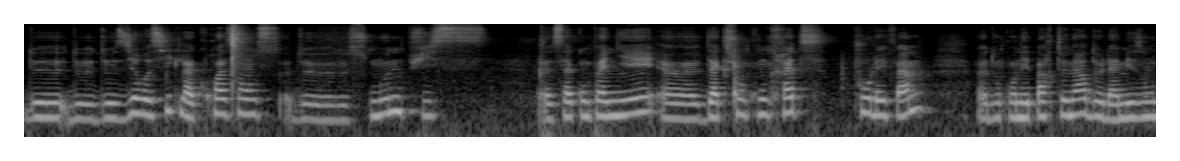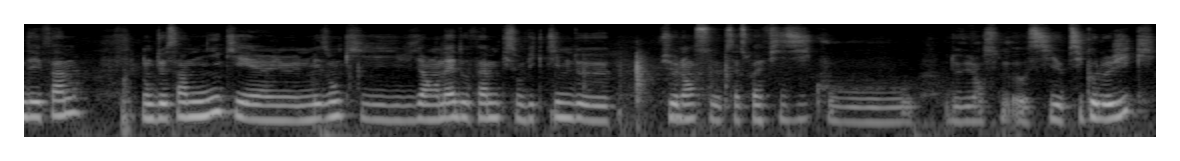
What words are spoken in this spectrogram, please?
de, dire aussi que la croissance de, Smoon puisse s'accompagner euh, d'actions concrètes pour les femmes. Euh, donc on est partenaire de la maison des femmes donc de Saint-Denis qui est une maison qui vient en aide aux femmes qui sont victimes de violences que ce soit physiques ou de violences aussi psychologiques.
